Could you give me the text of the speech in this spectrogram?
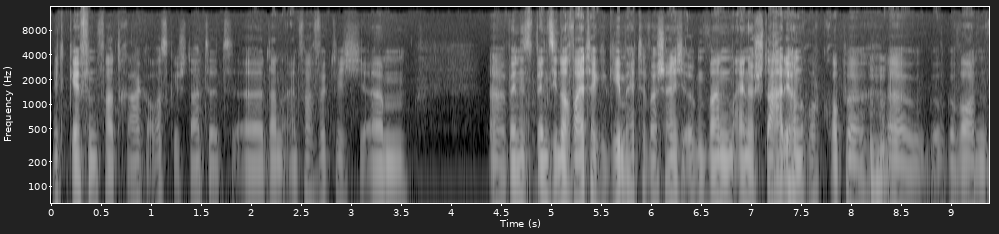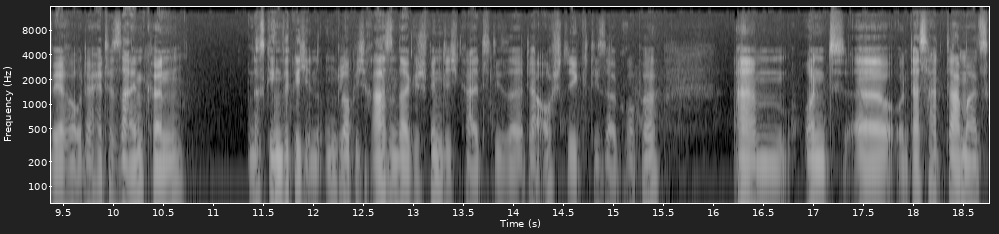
mit Geffen-Vertrag ausgestattet, äh, dann einfach wirklich, ähm, äh, wenn, es, wenn sie noch weitergegeben hätte, wahrscheinlich irgendwann eine Stadionrockgruppe Mhm. äh, ge- geworden wäre oder hätte sein können. Und das ging wirklich in unglaublich rasender Geschwindigkeit, dieser, der Aufstieg dieser Gruppe. Ähm, und, äh, und das hat damals,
